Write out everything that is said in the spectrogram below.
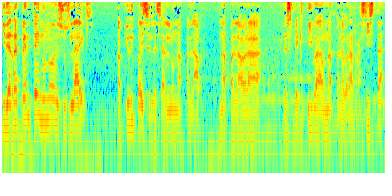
y de repente en uno de sus lives a PewDiePie se le sale una palabra, una palabra despectiva, una palabra racista,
